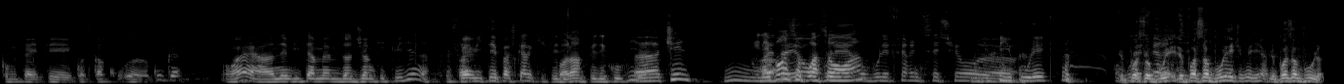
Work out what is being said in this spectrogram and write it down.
comme tu avais fait Cosca euh, Cook hein Ouais, en invitant même d'autres gens qui cuisinent. C'est ça. peux inviter Pascal qui fait, Voilà. des, qui fait des cookies. Euh, chill. Mmh, il Ouais, est bon ce poisson, voulait- hein. On voulait faire une session. Du euh, poulet. on Le poisson poulet, le poisson poulet, tu veux dire? Le poisson poule.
